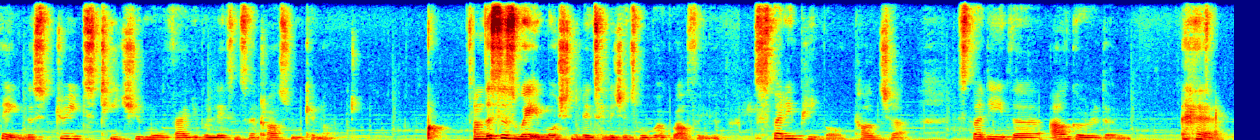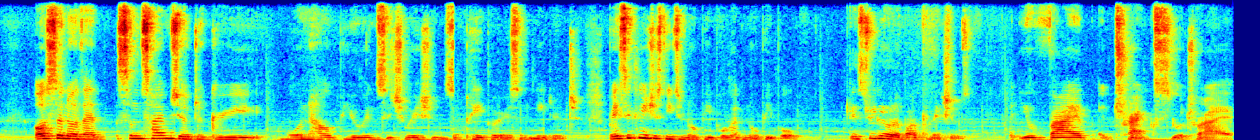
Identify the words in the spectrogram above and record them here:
thing the streets teach you more valuable lessons than classroom cannot. Um, this is where emotional intelligence will work well for you. Study people, culture, study the algorithm. also know that sometimes your degree won't help you in situations where paper isn't needed. Basically, you just need to know people that know people. It's really all about connections. Your vibe attracts your tribe.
